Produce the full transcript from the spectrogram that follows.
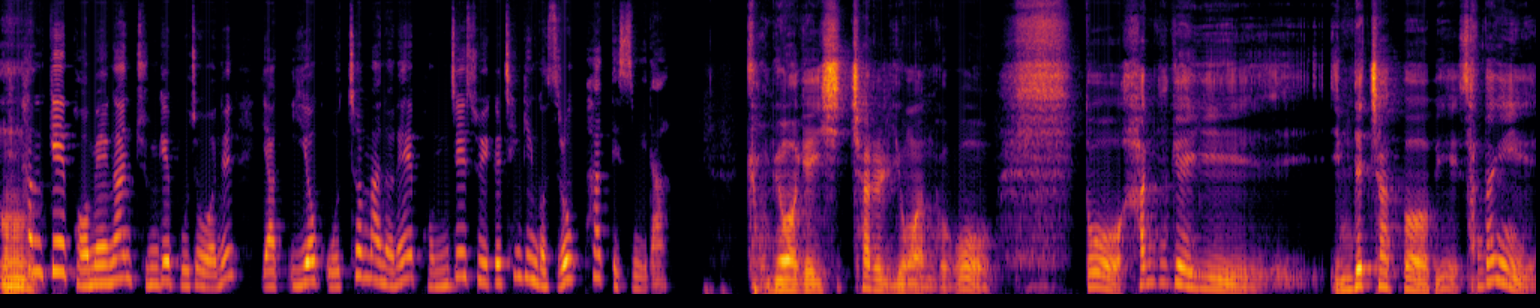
음. 함께 범행한 중개보조원은 약 2억 5천만 원의 범죄 수익을 챙긴 것으로 파악됐습니다. 교묘하게 이 시차를 이용한 거고 또 한국의 이 임대차법이 상당히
